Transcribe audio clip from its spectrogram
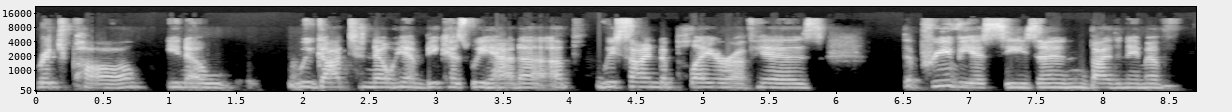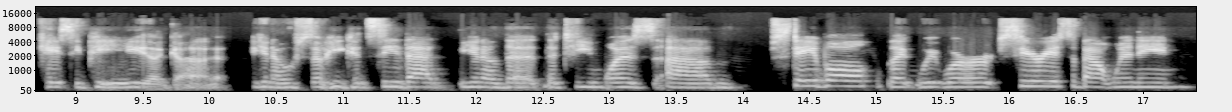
Rich Paul, you know, we got to know him because we had a, a we signed a player of his the previous season by the name of KCP, like, uh, you know, so he could see that, you know, the, the team was um, stable, like we were serious about winning,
